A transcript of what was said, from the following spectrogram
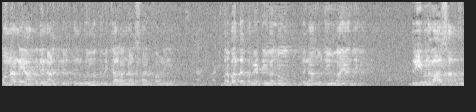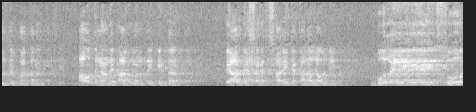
ਉਹਨਾਂ ਨੇ ਆਪ ਦੇ ਨਾਲ ਕੀਰਤਨ ਗੁਰਮਤਿ ਵਿਚਾਰਾਂ ਨਾਲ ਸਾਂਝ ਪਾਉਣੀ ਪ੍ਰਬੰਧਕ ਕਮੇਟੀ ਵੱਲੋਂ ਤਿੰਨਾਂ ਨੂੰ ਜੀਵ ਆਇਆਂ ਜੀ। ਗਰੀਬ ਨਿਵਾਸ ਸਤਿਗੁਰੂ ਕਿਰਪਾ ਕਰਨ। ਆਓ ਤਿੰਨਾਂ ਦੇ ਆਗਮਨ ਤੇ ਇੱਕ ਪਿਆਰ ਦੇ ਸਹਿਤ ਸਾਰੇ ਜੈਕਾਰਾ ਲਾਓ ਜੀ। ਬੋਲੇ ਸੋ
